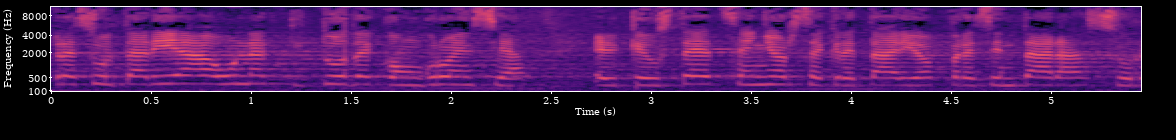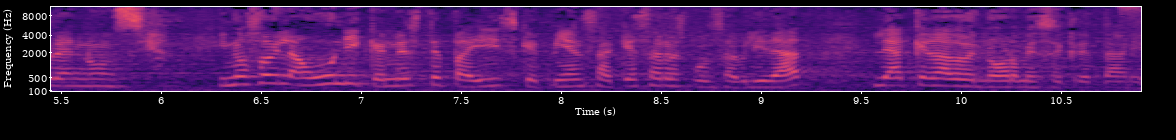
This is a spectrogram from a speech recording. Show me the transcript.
Resultaría una actitud de congruencia el que usted, señor secretario, presentara su renuncia. Y no soy la única en este país que piensa que esa responsabilidad le ha quedado enorme, secretario.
